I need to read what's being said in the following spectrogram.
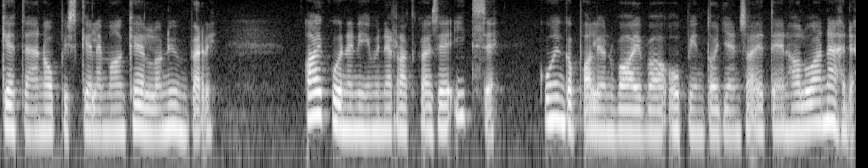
ketään opiskelemaan kellon ympäri. Aikuinen ihminen ratkaisee itse, kuinka paljon vaivaa opintojensa eteen haluaa nähdä.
